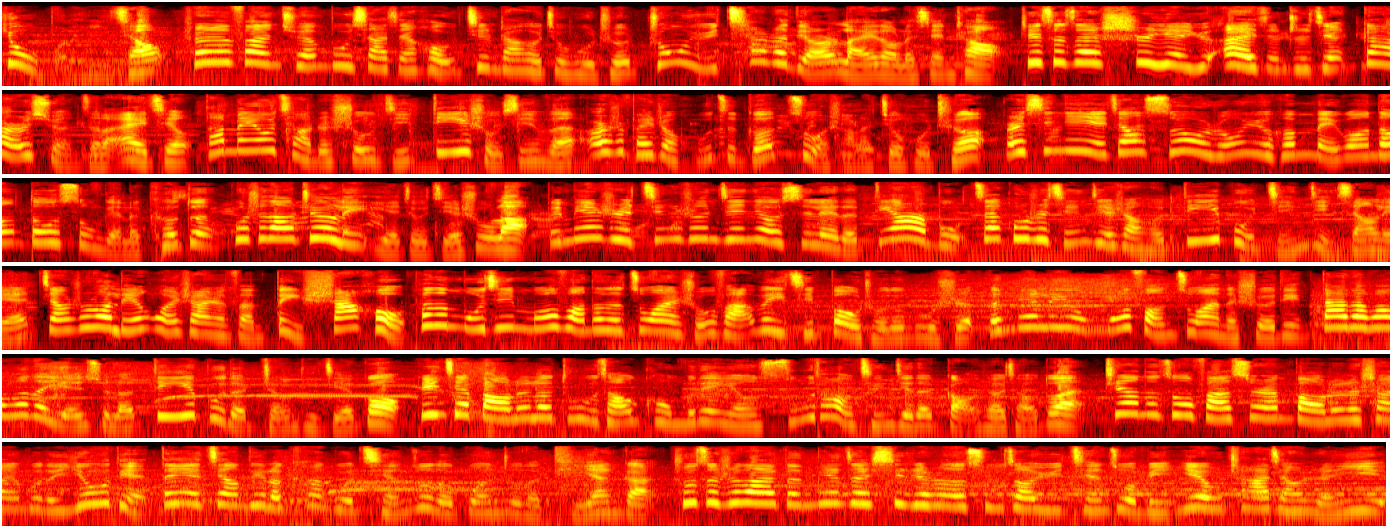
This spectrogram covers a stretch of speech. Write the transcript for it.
又补了一枪。杀人犯全部下线后，警察和救护车终于掐着点儿来到了现场。这次在事业与爱情之间，盖尔选择了爱情，他没有抢着收集第一手新闻，而是陪着胡子哥坐上了救护车。而辛尼也将所有荣誉和镁光灯都送给了科顿。故事到这里也就结束了。本片。片是《惊声尖叫》系列的第二部，在故事情节上和第一部紧紧相连，讲述了连环杀人犯被杀后，他的母亲模仿他的作案手法为其报仇的故事。本片利用模仿作案的设定，大大方方的延续了第一部的整体结构，并且保留了吐槽恐怖电影俗套情节的搞笑桥段。这样的做法虽然保留了上一部的优点，但也降低了看过前作的观众的体验感。除此之外，本片在细节上的塑造与前作比也有差强人意。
